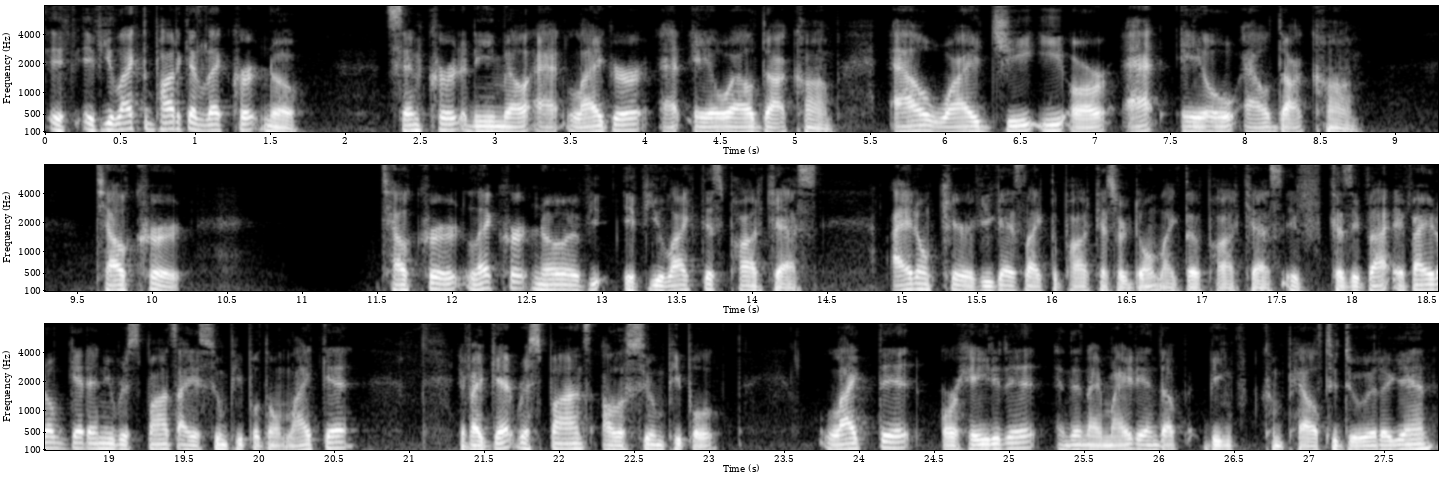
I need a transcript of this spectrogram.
if if you like the podcast, let Kurt know. Send Kurt an email at liger at AOL.com. L Y G E R at AOL.com tell Kurt, tell Kurt, let Kurt know if you, if you like this podcast. I don't care if you guys like the podcast or don't like the podcast. If because if I if I don't get any response, I assume people don't like it. If I get response, I'll assume people liked it or hated it, and then I might end up being compelled to do it again.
